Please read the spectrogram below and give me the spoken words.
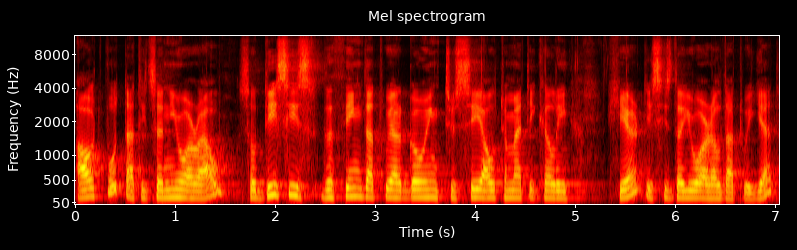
output that it's an URL. So this is the thing that we are going to see automatically here. This is the URL that we get.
